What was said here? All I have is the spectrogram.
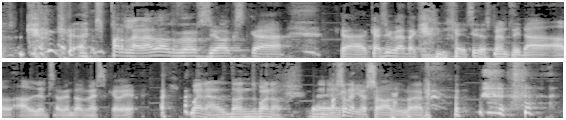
que, que, que ens parlarà dels dos jocs que, que, que ha jugat aquest mes i després ens dirà el, el llançament del mes que ve. Bueno, doncs, bueno... Eh... Passo jo sol.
